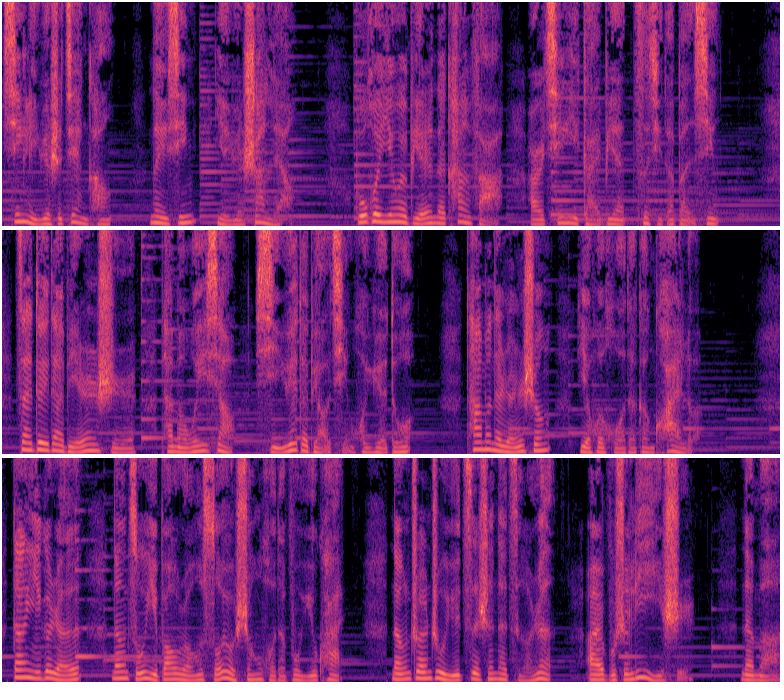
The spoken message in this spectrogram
心理越是健康，内心也越善良，不会因为别人的看法而轻易改变自己的本性。在对待别人时，他们微笑、喜悦的表情会越多，他们的人生也会活得更快乐。当一个人能足以包容所有生活的不愉快，能专注于自身的责任而不是利益时，那么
